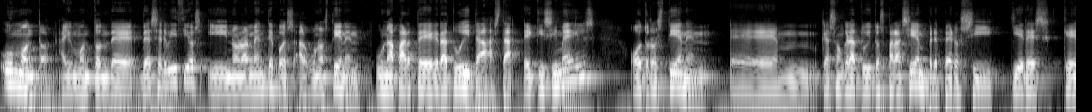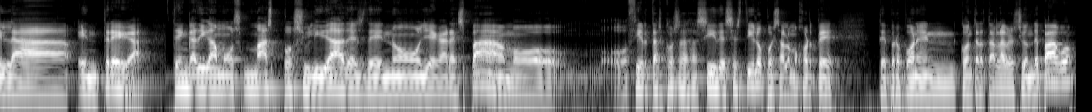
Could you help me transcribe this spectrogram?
un montón, hay un montón de, servicios y normalmente pues algunos tienen una parte gratuita hasta X emails, otros tienen em, que son gratuitos para siempre, pero si quieres que la entrega tenga, digamos, más posibilidades de no llegar a spam o ciertas cosas así de ese estilo, pues a lo mejor te, te proponen contratar la versión de pago.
